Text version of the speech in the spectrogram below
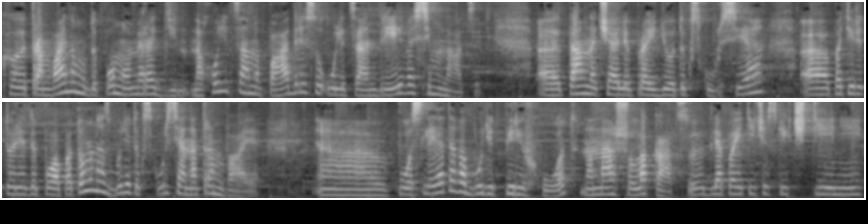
к трамвайному депо номер один. Находится оно по адресу улица Андреева, 17. Э, Там вначале пройдет экскурсия э, по территории депо, а потом у нас будет экскурсия на трамвае. Э, После этого будет переход на нашу локацию для поэтических чтений.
